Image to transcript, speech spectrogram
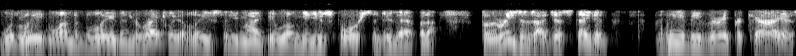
would lead one to believe, indirectly at least, that he might be willing to use force to do that. But uh, for the reasons I just stated, I think it'd be very precarious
